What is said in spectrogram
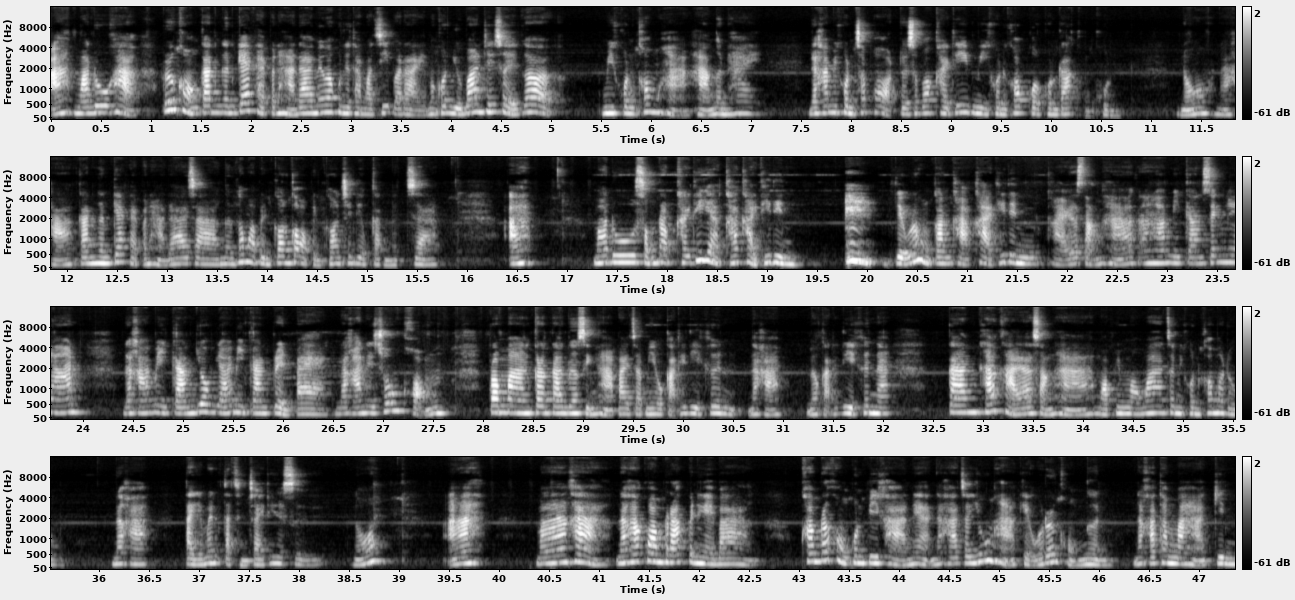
อะมาดูค่ะ เรื่องของการเงินแก้ไขปัญหาได้ไม่ว่าคุณจะทำอาชีพอะไรบางคนอยู่บ้านเฉยๆก็มีคนเข้ามาหาหาเงินให้นะคะมีคนซัพพอร์ตโดยเฉพาะใครที่มีคนในครอบครัวคนรักของคุณเนาะนะคะการเงินแก้ไขปัญหาได้จ้าเงินเข้ามาเป็นก้อนก็ออกเป็นก้อนเช่นเดียวกันนะจ๊ะอะมาดูสำหรับใครที่อยากค้าขายที่ดิน เกี่ยวเรื่องของการค้าขายที่ดินขายอสังหานะคะมีการเซ้งร้านนะคะมีการโยกย้ายมีการเปลี่ยนแปลงนะคะในช่วงของประมาณกลางกลางเดือนสิงหาไปจะมีโอกาสที่ดีขึ้นนะคะมีโอกาสที่ดีขึ้นนะการค้าขายอสังหาหมอพิมมองว่าจะมีคนเข้ามาดูนะคะ แต่ยังไม่ได้ตัดสินใจที่จะซื้อเนาะอะมาค่ะนะคะ ความรักเป็นยังไงบ้าง ความรักของคนปีขาเนี่ยนะคะ จะยุ่งหาเกี่ยวกับเรื่องของเงินนะคะทำมาหากิน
